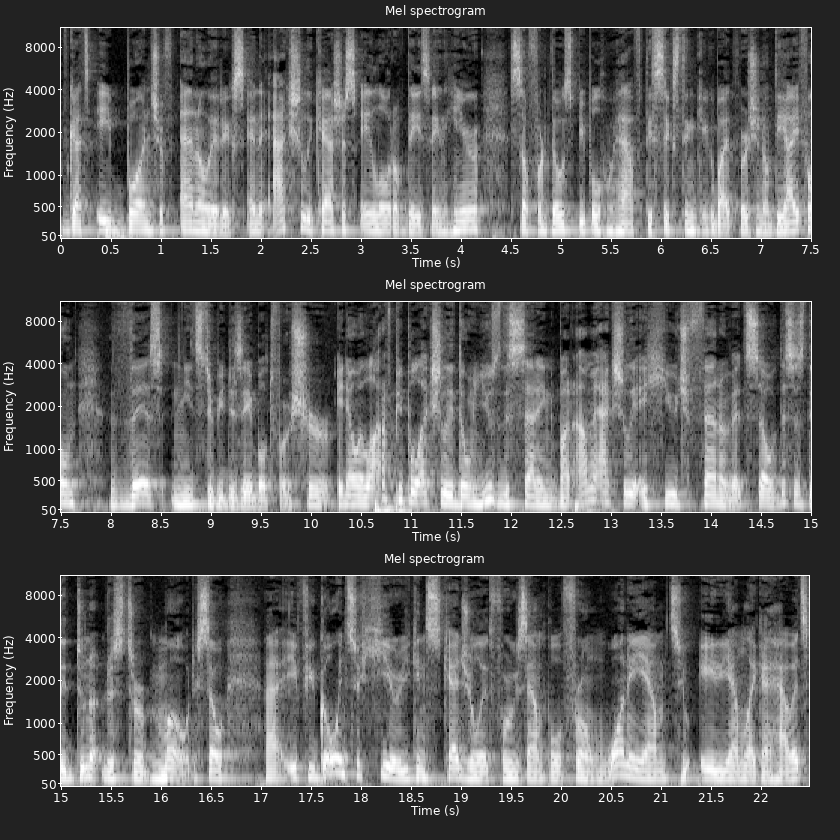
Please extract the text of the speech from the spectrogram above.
we've got a bunch of analytics and it actually caches a lot of data in here. So for those people who have the 16 gigabyte version of the iPhone, this needs to be disabled for sure. You know, a lot of people actually don't use this setting, but I'm actually a huge fan of it. So this is the do not disturb mode. So uh, if you go into here, you can schedule it, for example, from 1 a.m. to 8 a.m. like I have it.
